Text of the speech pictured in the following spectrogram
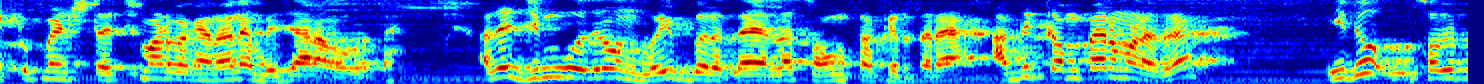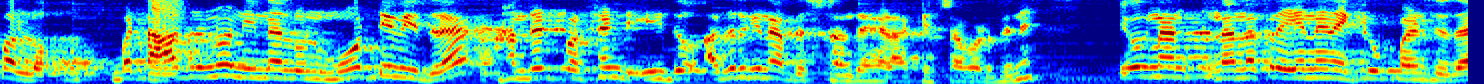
ಎಕ್ವಿಪ್ಮೆಂಟ್ ಸ್ಟ್ರೆಚ್ ಮಾಡ್ಬೇಕಂದ್ರೆ ಬೇಜಾರಾಗುತ್ತೆ ಅದೇ ಜಿಮ್ಗೆ ಹೋದ್ರೆ ಒಂದು ವೈಬ್ ಬರುತ್ತೆ, ಎಲ್ಲ ಸಾಂಗ್ಸ್ ಹಾಕಿರ್ತಾರೆ. ಅದಕ್ಕೆ ಕಂಪೇರ್ ಮಾಡಿದ್ರೆ, ಇದು ಸ್ವಲ್ಪ ಲೋ ಬಟ್ ಆದ್ರೂ ನಿನ್ನಲ್ಲಿ ಒಂದು ಮೋಟಿವ್ ಇದ್ರೆ ಹಂಡ್ರೆಡ್ ಪರ್ಸೆಂಟ್ ಇದು ಅದ್ರಗಿನ ಬೆಸ್ಟ್ ಅಂತ ಹೇಳಕ್ಕೆ ಇಷ್ಟಪಡ್ತೀನಿ. ಇವಾಗ ನಾನು ನನ್ನ ಹತ್ರ ಏನೇನು ಎಕ್ವಿಪ್ಮೆಂಟ್ಸ್ ಇದೆ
